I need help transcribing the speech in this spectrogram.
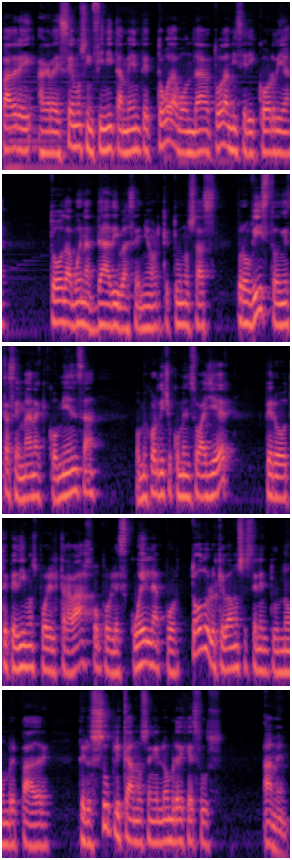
Padre, agradecemos infinitamente toda bondad, toda misericordia, toda buena dádiva, Señor, que tú nos has provisto en esta semana que comienza, o mejor dicho, comenzó ayer, pero te pedimos por el trabajo, por la escuela, por todo lo que vamos a hacer en tu nombre, Padre. Te lo suplicamos en el nombre de Jesús. Amén.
